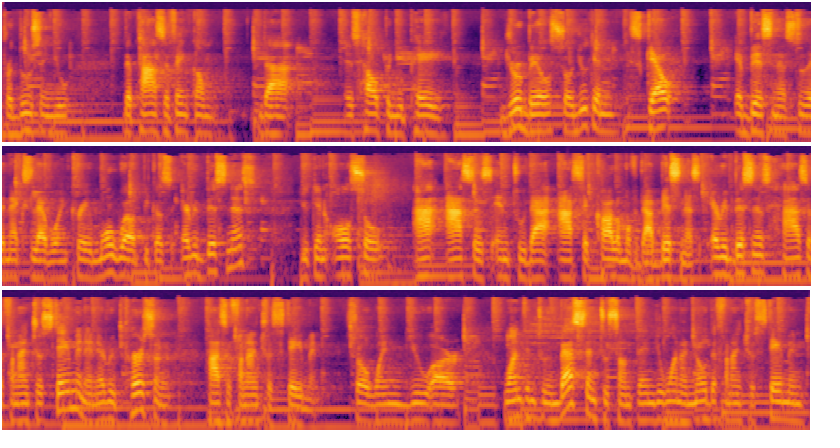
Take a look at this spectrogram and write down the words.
producing you the passive income that is helping you pay your bills so you can scale a business to the next level and create more wealth because every business you can also add assets into that asset column of that business. Every business has a financial statement and every person has a financial statement. So when you are wanting to invest into something, you want to know the financial statement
